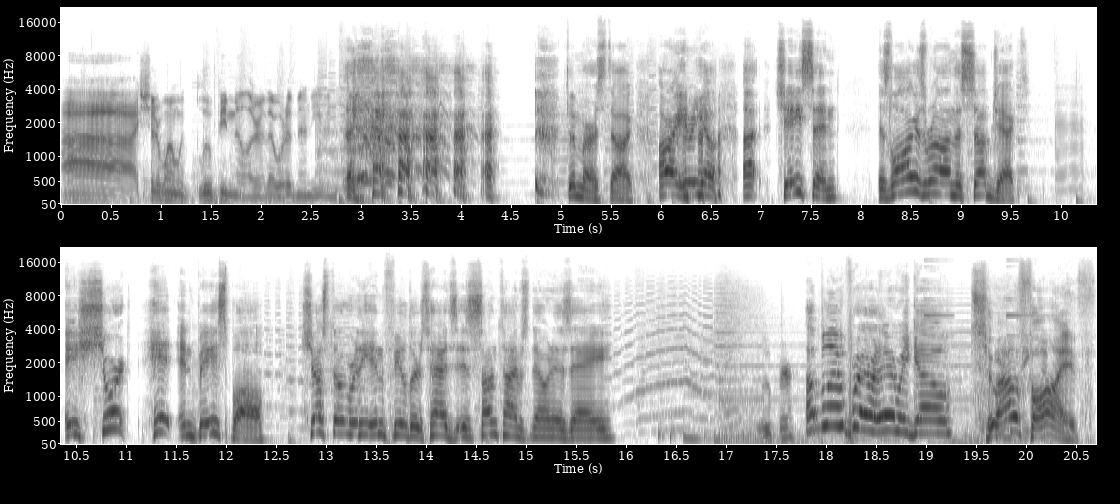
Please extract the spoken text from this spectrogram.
Ah, I should have went with Bloopy Miller. That would have been even. The Merce dog. All right, here we go. Uh, Jason, as long as we're on the subject, a short hit in baseball just over the infielder's heads is sometimes known as a Blooper. a blooper. There we go. Two out of five.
